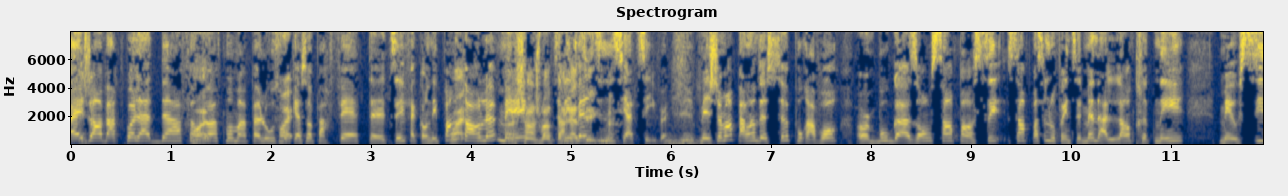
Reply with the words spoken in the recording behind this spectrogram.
Hey, j'embarque pas là-dedans, fuck Ouais. off, moi ma pelouse, faut Ouais. qu'elle soit parfaite. Euh, tu sais, fait qu'on n'est pas Ouais. encore là, Un mais changement de c'est des belles initiatives. Mais justement, parlant de ça, pour avoir un beau gazon sans penser, sans passer nos fins de semaine à l'entretenir, mais aussi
